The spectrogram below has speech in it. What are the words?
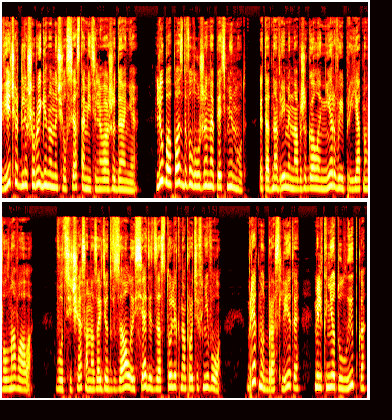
Вечер для Шурыгина начался с томительного ожидания. Люба опаздывала уже на пять минут. Это одновременно обжигало нервы и приятно волновало. Вот сейчас она зайдет в зал и сядет за столик напротив него. Брякнут браслеты, мелькнет улыбка,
